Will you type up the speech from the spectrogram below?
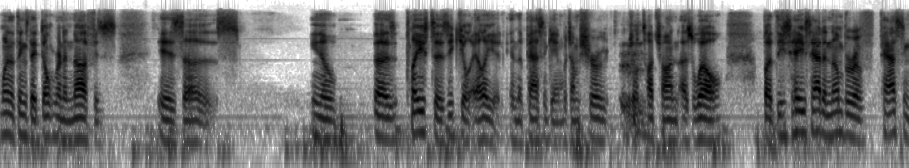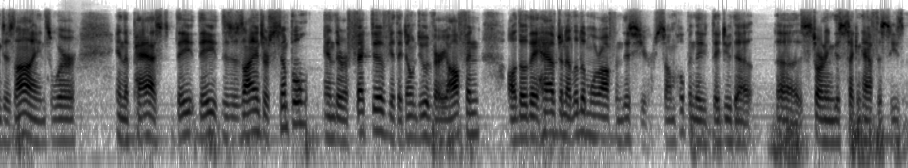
one of the things they don't run enough is is uh, you know uh, plays to Ezekiel Elliott in the passing game, which I'm sure you'll touch on as well. But he's, he's had a number of passing designs where in the past they, they the designs are simple and they're effective, yet they don't do it very often. Although they have done a little more often this year, so I'm hoping they, they do that uh, starting this second half of the season.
